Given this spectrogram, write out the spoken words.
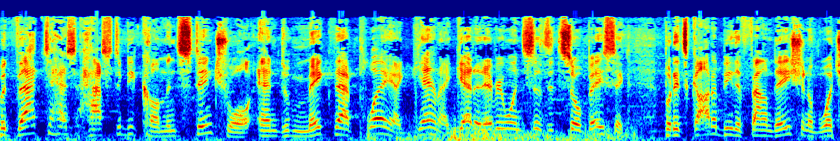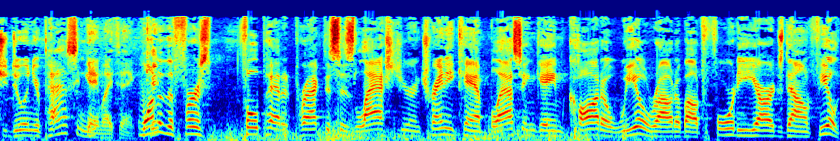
but that has has to become instinctual and to make that play again. I get it. Everyone says it's so basic, but it's got to be the foundation of what you do in your passing game. I think. One of the first full padded practices last year in training camp, Blasingame caught a wheel route about 40 yards downfield,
